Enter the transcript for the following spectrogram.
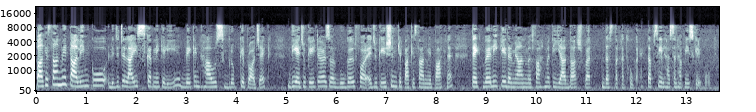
पाकिस्तान में तालीम को डिजिटलाइज करने के लिए बेकन हाउस ग्रुप के प्रोजेक्ट दी एजुकेटर्स और गूगल फॉर एजुकेशन के पाकिस्तान में पार्टनर टेक वैली के दरमियान मफाहमती याददाश्त पर दस्तखत हो गए। तफसील हसन हफीज की रिपोर्ट।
